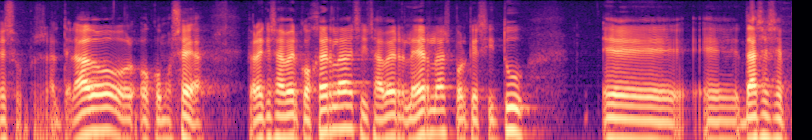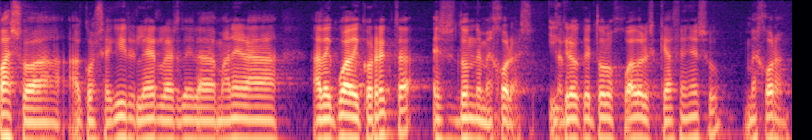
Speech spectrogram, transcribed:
eso, pues alterado o, o como sea. Pero hay que saber cogerlas y saber leerlas, porque si tú eh, eh, das ese paso a, a conseguir leerlas de la manera adecuada y correcta es donde mejoras. Y También. creo que todos los jugadores que hacen eso mejoran.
